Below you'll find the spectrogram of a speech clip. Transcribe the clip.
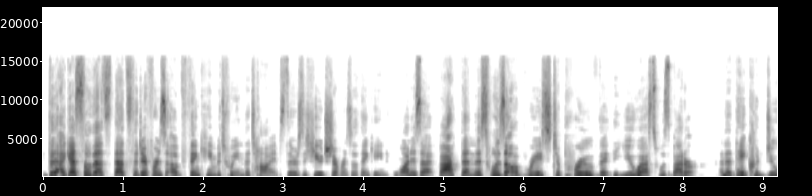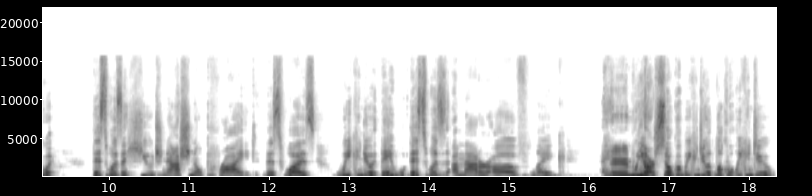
the, I guess so. That's that's the difference of thinking between the times. There's a huge difference of thinking. One is that back then this was a race to prove that the U.S. was better and that they could do it. This was a huge national pride. This was we can do it. They this was a matter of like, hey, And we, we- are so good. We can do it. Look what we can do.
